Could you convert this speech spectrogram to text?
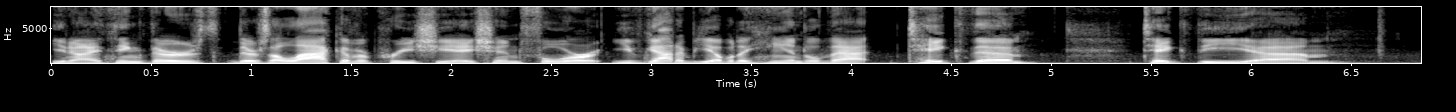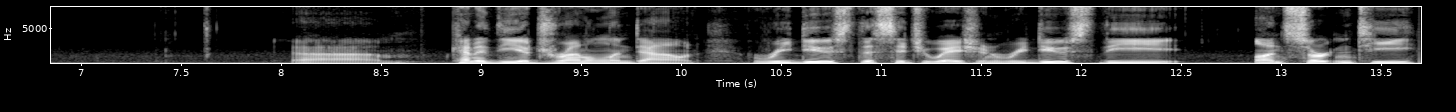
you know, I think there's there's a lack of appreciation for you've got to be able to handle that. Take the take the um, um, kind of the adrenaline down, reduce the situation, reduce the uncertainty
